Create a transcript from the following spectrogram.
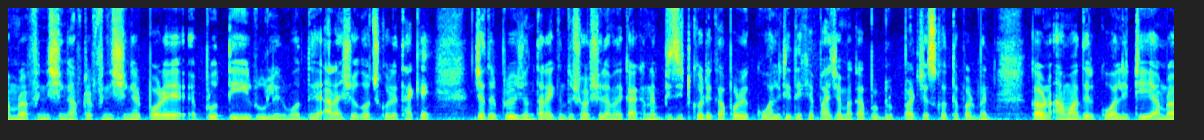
আমরা ফিনিশিং আফটার ফিনিশিংয়ের পরে প্রতি রুলের মধ্যে আড়াইশো গজ করে থাকে। যাদের প্রয়োজন তারা কিন্তু সরাসরি আমাদের কারখানায় ভিজিট করে কাপড়ের কোয়ালিটি দেখে পাজামা কাপড়গুলো পারচেস করতে পারবেন। কারণ আমাদের কোয়ালিটি আমরা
